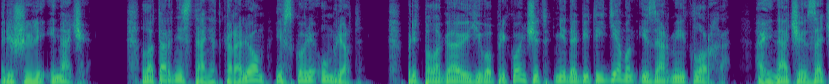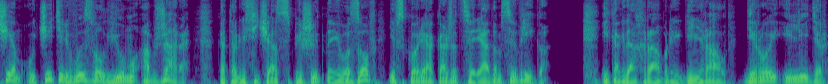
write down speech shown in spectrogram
решили иначе. Лотар не станет королем и вскоре умрет. Предполагаю, его прикончит недобитый демон из армии Клорха. А иначе зачем учитель вызвал Юму Абжара, который сейчас спешит на его зов и вскоре окажется рядом с Эвриго? И когда храбрый генерал, герой и лидер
